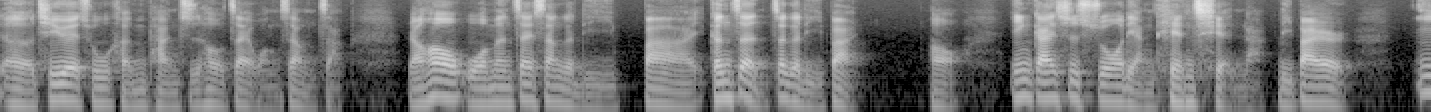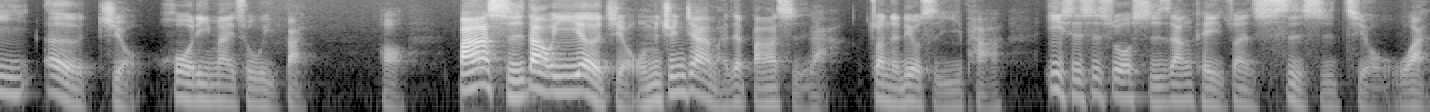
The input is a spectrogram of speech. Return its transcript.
呃七月初横盘之后再往上涨，然后我们在上个礼拜更正，这个礼拜，好，应该是说两天前啦，礼拜二一二九获利卖出一半，好，八十到一二九，我们均价买在八十啦，赚了六十一趴，意思是说十张可以赚四十九万，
